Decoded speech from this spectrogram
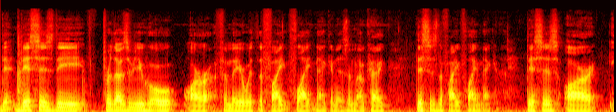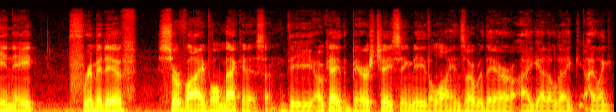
th- this is the for those of you who are familiar with the fight flight mechanism, okay, this is the fight flight mechanism. This is our innate primitive survival mechanism. The okay, the bear's chasing me, the lion's over there. I gotta like I like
